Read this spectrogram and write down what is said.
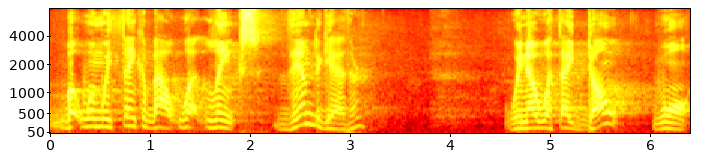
But when we think about what links them together, we know what they don't want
